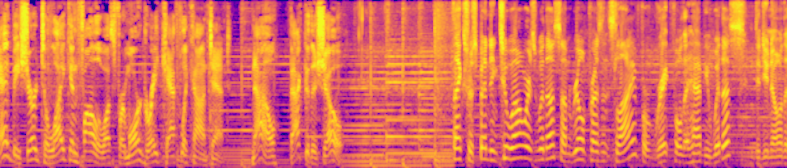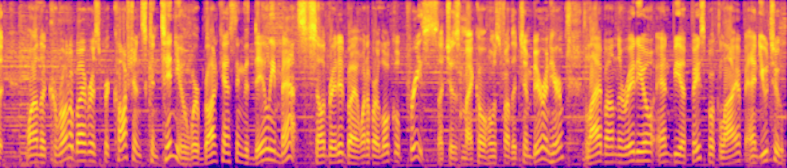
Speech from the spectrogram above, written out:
And be sure to like and follow us for more great Catholic content. Now, back to the show. Thanks for spending two hours with us on Real Presence Live. We're grateful to have you with us. Did you know that while the coronavirus precautions continue, we're broadcasting the daily Mass celebrated by one of our local priests, such as my co host Father Tim Biren here, live on the radio and via Facebook Live and YouTube.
